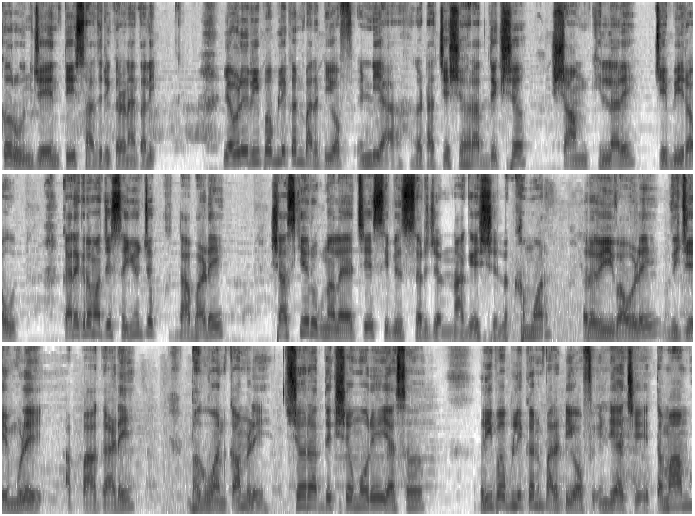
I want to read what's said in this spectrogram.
करून जयंती साजरी करण्यात आली. यावेळी रिपब्लिकन पार्टी ऑफ इंडिया गटाचे शहराध्यक्ष श्याम खिल्लारे जे बी राऊत कार्यक्रमाचे संयोजक दाभाडे शासकीय रुग्णालयाचे सिव्हिल सर्जन नागेश लखमवार रवी वावळे विजय मुळे अप्पा गाडे भगवान कांबळे शहराध्यक्ष मोरे यासह रिपब्लिकन पार्टी ऑफ इंडियाचे तमाम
